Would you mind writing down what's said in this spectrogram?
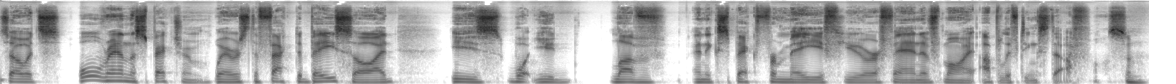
So it's all around the spectrum. Whereas the Factor B side is what you'd love and expect from me if you're a fan of my uplifting stuff. Awesome.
